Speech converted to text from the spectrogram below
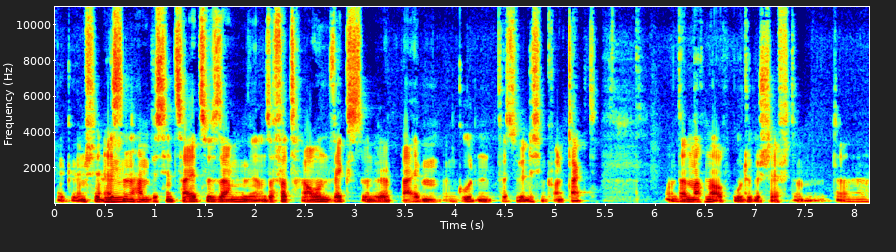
wir gönnen schön essen, mhm. haben ein bisschen Zeit zusammen, unser Vertrauen wächst und wir bleiben im guten persönlichen Kontakt. Und dann machen wir auch gute Geschäfte. Und, äh,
